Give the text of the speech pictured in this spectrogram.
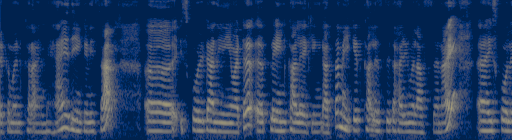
රෙකමන්ඩ් කරන්නේ නැහැ. ඉතින් ඒක නිසා ස්කෝලට අඳනීමට ප්ලේන් කලයකින් ගත්ත. මේකෙත් කලස් දෙක හරිම ලස්සනයි. ස්කෝල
